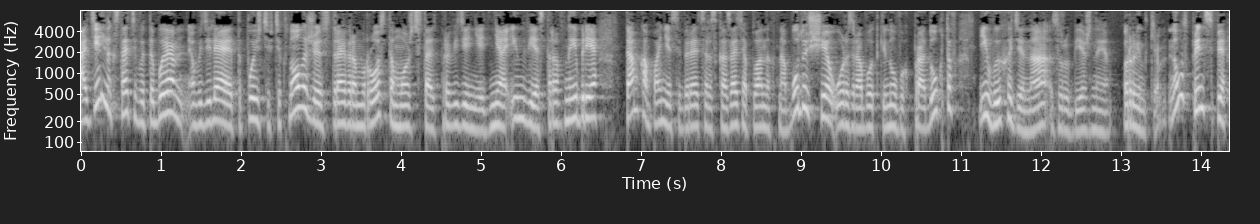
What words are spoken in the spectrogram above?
Отдельно, кстати, ВТБ выделяет Positive Technologies. Драйвером роста может стать проведение Дня инвесторов в ноябре. Там компания собирается рассказать о планах на будущее, о разработке новых продуктов и выходе на зарубежные рынки. Ну, в принципе,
